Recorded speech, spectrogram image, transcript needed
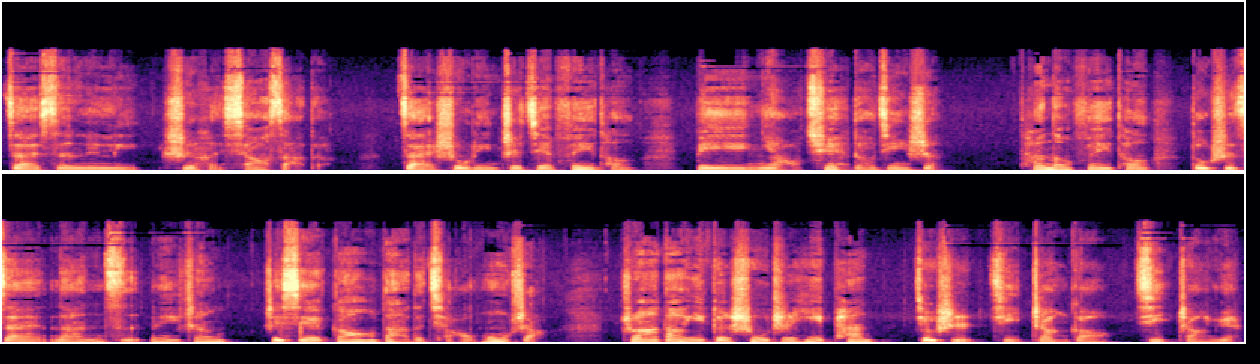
在森林里是很潇洒的，在树林之间飞腾，比鸟雀都精神。它能飞腾，都是在男子玉章这些高大的乔木上，抓到一根树枝一攀。就是几丈高，几丈远，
